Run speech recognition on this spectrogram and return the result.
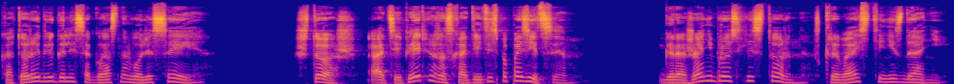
которые двигались согласно воле Сеи. Что ж, а теперь расходитесь по позициям. Горожане бросились в стороны, скрываясь в тени зданий.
